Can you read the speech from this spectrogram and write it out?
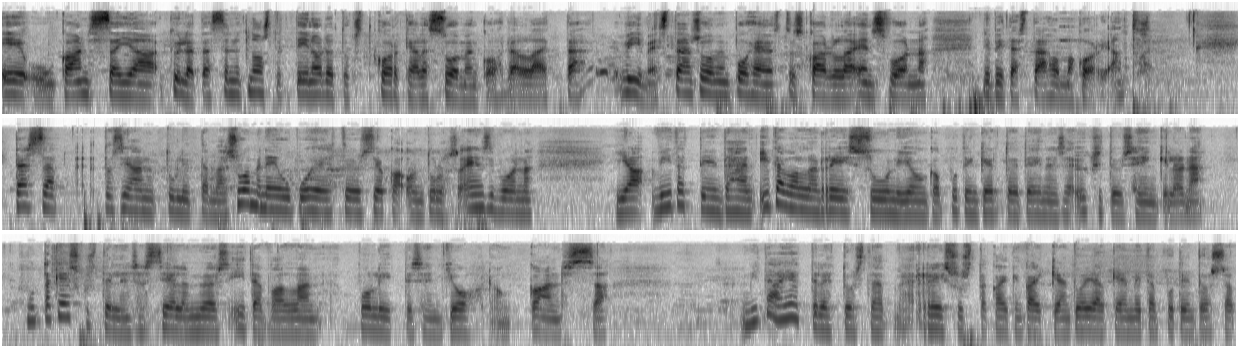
EUn kanssa. Ja kyllä tässä nyt nostettiin odotukset korkealle Suomen kohdalla, että viimeistään Suomen puheenjohtajuuskaudella ensi vuonna niin pitäisi tämä homma korjaantua. Tässä tosiaan tuli tämä Suomen EU-puheenjohtajuus, joka on tulossa ensi vuonna. Ja viitattiin tähän Itävallan reissuun, jonka Putin kertoi tehneensä yksityishenkilönä mutta keskustelensa siellä myös Itävallan poliittisen johdon kanssa. Mitä ajattelet tuosta reissusta kaiken kaikkiaan tuon jälkeen, mitä Putin tuossa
